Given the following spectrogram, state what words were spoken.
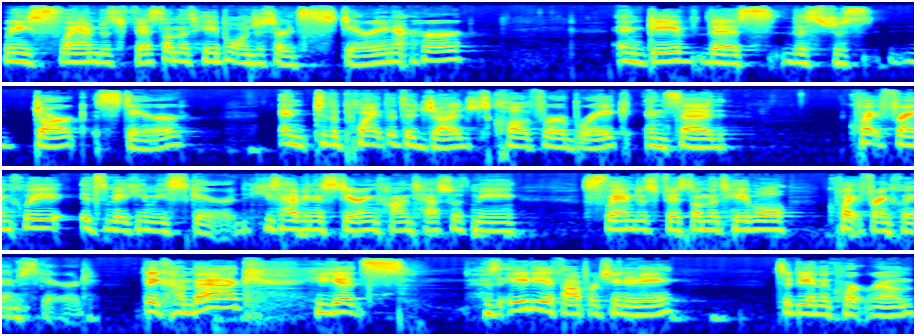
When he slammed his fist on the table and just started staring at her and gave this this just dark stare and to the point that the judge called for a break and said quite frankly it's making me scared. He's having a staring contest with me slammed his fist on the table. Quite frankly i'm scared. They come back. He gets his 80th opportunity to be in the courtroom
